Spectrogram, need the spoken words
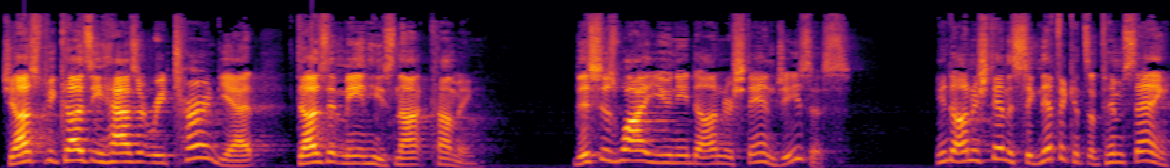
Just because he hasn't returned yet doesn't mean he's not coming. This is why you need to understand Jesus. You need to understand the significance of him saying,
